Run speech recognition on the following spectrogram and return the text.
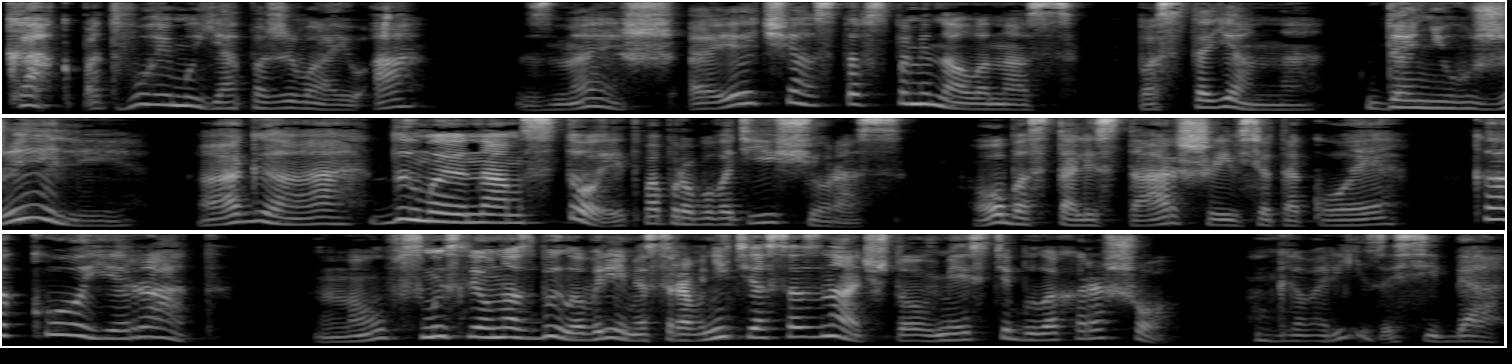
Как, по-твоему, я поживаю, а?» «Знаешь, а я часто вспоминала нас. Постоянно». «Да неужели?» «Ага, думаю, нам стоит попробовать еще раз. Оба стали старше и все такое». «Какое рад!» «Ну, в смысле, у нас было время сравнить и осознать, что вместе было хорошо». «Говори за себя.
